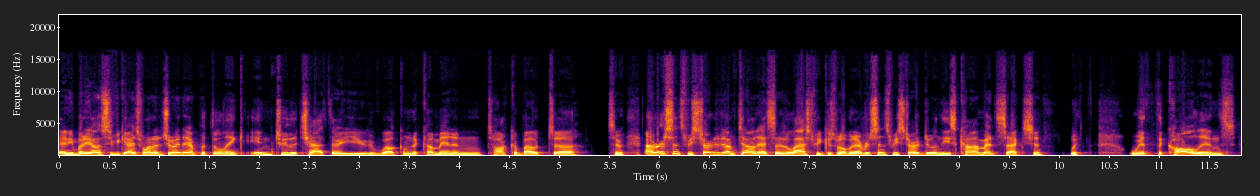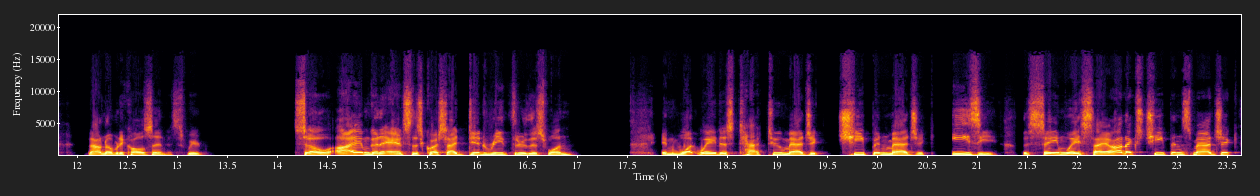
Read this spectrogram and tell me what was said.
Anybody else? If you guys want to join in, I put the link into the chat there. You're welcome to come in and talk about. Uh, so ever since we started, I'm telling you, I said it last week as well, but ever since we started doing these comment section with with the call-ins, now nobody calls in. It's weird. So I am going to answer this question. I did read through this one. In what way does tattoo magic cheapen magic? Easy. The same way psionics cheapens magic,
